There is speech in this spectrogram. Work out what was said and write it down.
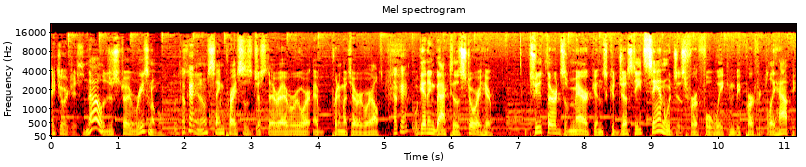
at George's? No, just uh, reasonable. It's, Okay. You know, same prices just everywhere, pretty much everywhere else. Okay. Well, getting back to the story here. Two thirds of Americans could just eat sandwiches for a full week and be perfectly happy.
